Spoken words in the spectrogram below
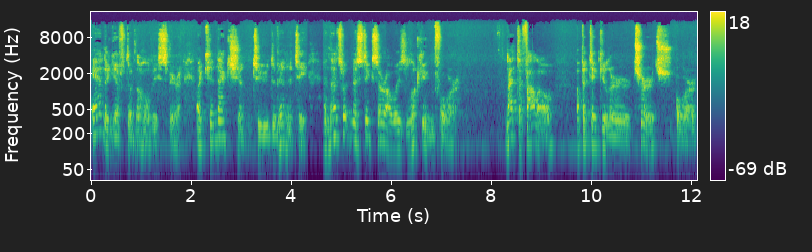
And a gift of the Holy Spirit, a connection to divinity. And that's what mystics are always looking for not to follow a particular church or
